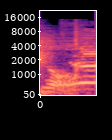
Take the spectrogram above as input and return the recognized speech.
Yo.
